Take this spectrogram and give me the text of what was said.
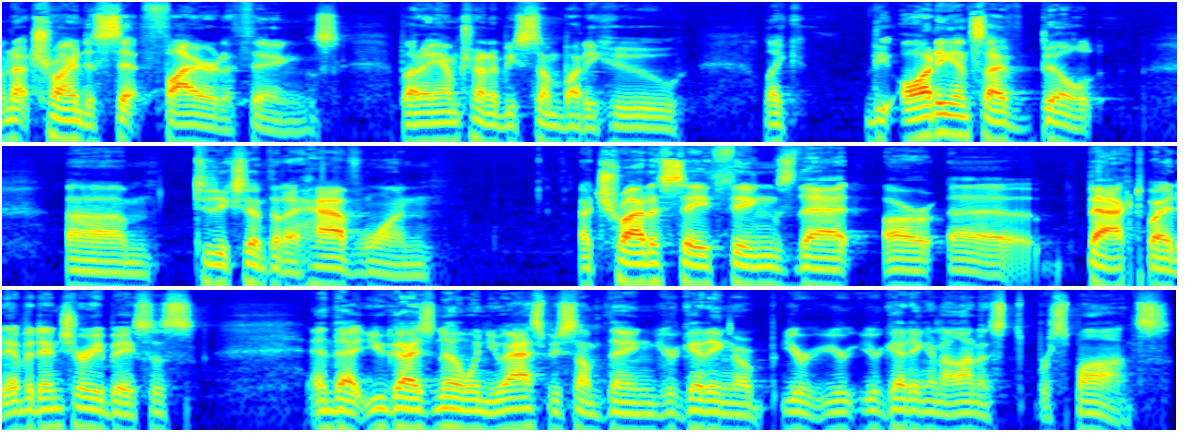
I'm not trying to set fire to things, but I am trying to be somebody who like the audience I've built um to the extent that I have one I try to say things that are uh, backed by an evidentiary basis, and that you guys know when you ask me something, you're getting a you're you're, you're getting an honest response.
